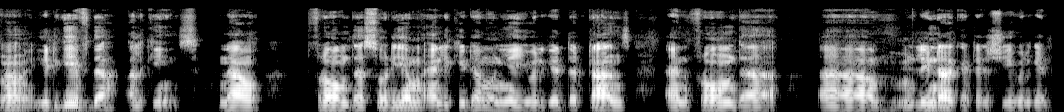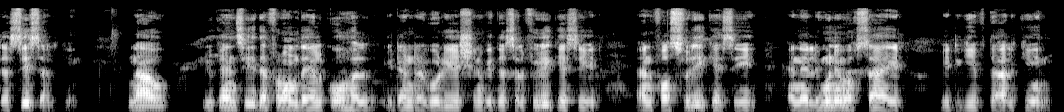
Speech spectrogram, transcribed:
Uh, it gives the alkenes. Now from the sodium and liquid ammonia you will get the trans and from the uh, Lindlar catalyst you will get the cis alkene. Now you can see that from the alcohol it undergo reaction with the sulfuric acid and phosphoric acid and aluminum oxide it gives the alkene.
